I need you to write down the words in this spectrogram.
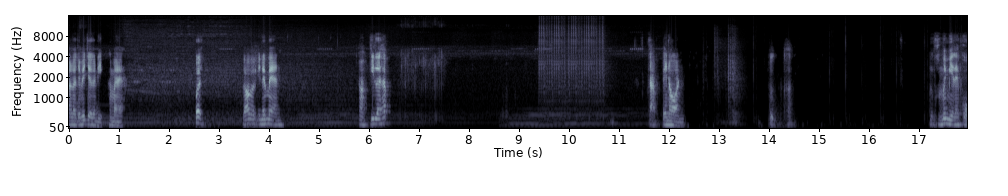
าเราจะไม่เจอกันอีกทำไม เฮ้ย แล้วอินเดอร์แมนอะกินเลยครับ กลับไปนอนมันคงไม่มีอะไรโผล่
